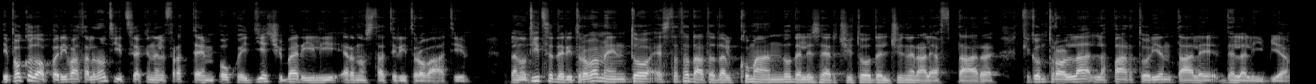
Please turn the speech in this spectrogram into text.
e poco dopo è arrivata la notizia che nel frattempo quei 10 barili erano stati ritrovati. La notizia del ritrovamento è stata data dal comando dell'esercito del generale Haftar, che controlla la parte orientale della Libia.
